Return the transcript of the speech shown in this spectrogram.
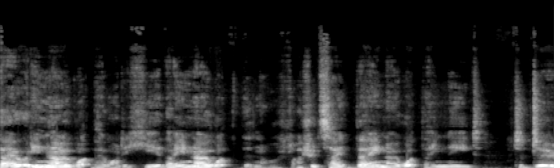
they already know what they want to hear. They know what, the, I should say, they know what they need to do.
